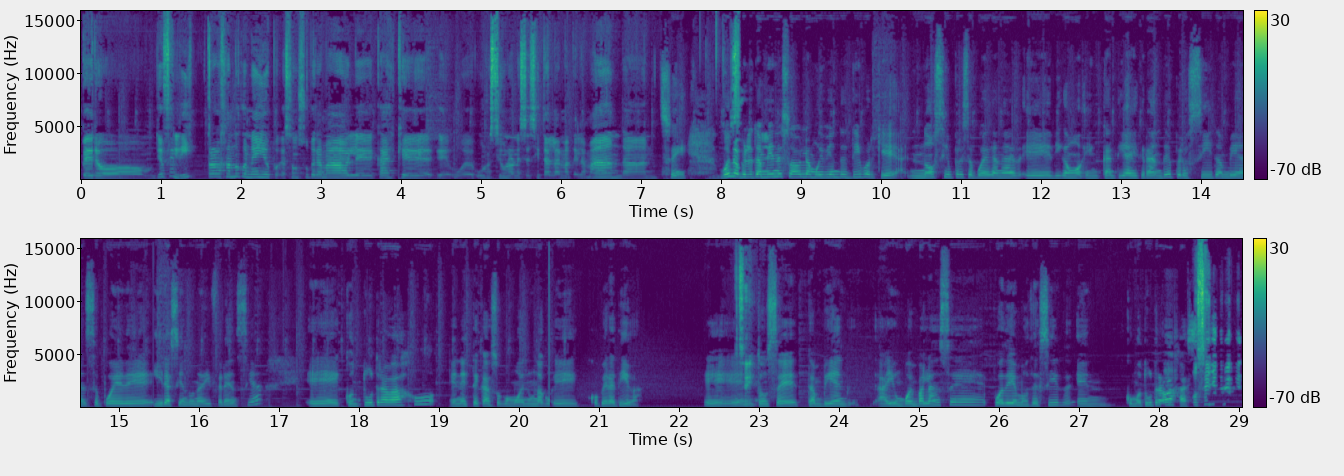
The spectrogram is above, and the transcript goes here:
pero yo feliz trabajando con ellos porque son súper amables, cada vez que eh, uno, si uno necesita lana te la mandan. Sí, bueno, pero también eso habla muy bien de ti porque no siempre se puede ganar, eh, digamos, en cantidades grandes, pero sí también se puede ir haciendo una diferencia eh, con tu trabajo, en este caso como en una cooperativa. Entonces también hay un buen balance, podríamos decir, en como tú trabajas. O sea, yo creo que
